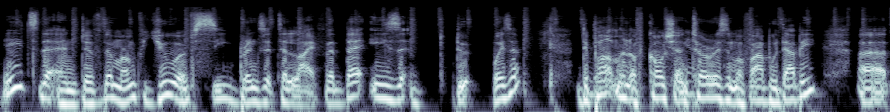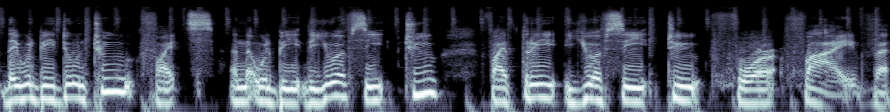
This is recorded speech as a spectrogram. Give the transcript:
It's the end of the month. UFC brings it to life. That is, what is it? Department of Culture and Yeah. Tourism of Abu Dhabi. Uh, they will be doing two fights, and that will be the UFC 253, UFC 245.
